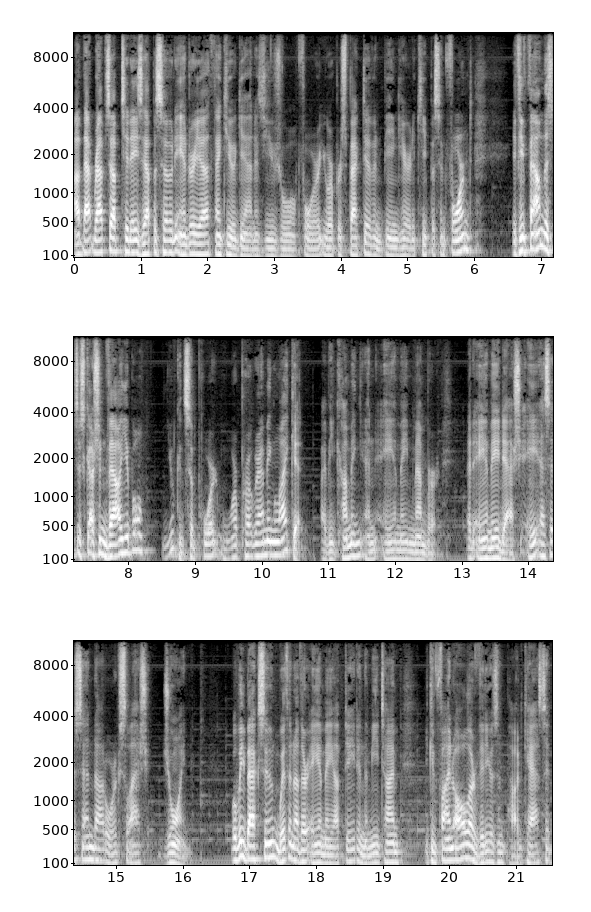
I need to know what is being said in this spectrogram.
Uh, that wraps up today's episode. Andrea, thank you again, as usual, for your perspective and being here to keep us informed. If you found this discussion valuable, you can support more programming like it by becoming an AMA member at ama-assn.org/join. We'll be back soon with another AMA update. In the meantime, you can find all our videos and podcasts at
